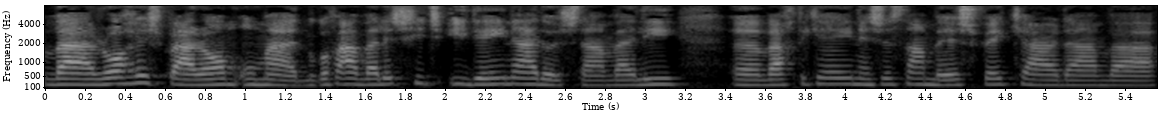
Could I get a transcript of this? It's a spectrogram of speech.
و راهش برام اومد. می‌گفت اولش هیچ ایده ای نداشتم ولی وقتی که نشستم بهش فکر کردم و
